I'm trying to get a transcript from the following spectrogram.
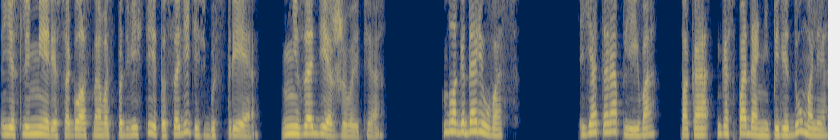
если Мери согласна вас подвести, то садитесь быстрее. Не задерживайте. Благодарю вас. Я торопливо, пока господа не передумали,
